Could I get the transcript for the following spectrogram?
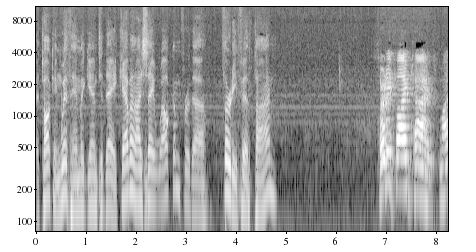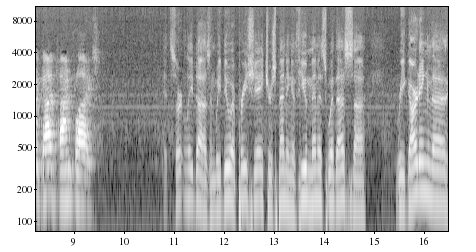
uh, talking with him again today. Kevin, I say welcome for the 35th time. 35 times. My God, time flies. It certainly does. And we do appreciate your spending a few minutes with us. Uh, regarding the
